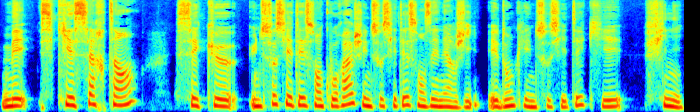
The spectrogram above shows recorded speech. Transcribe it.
Mais ce qui est certain, c'est que une société sans courage est une société sans énergie et donc une société qui est finie.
